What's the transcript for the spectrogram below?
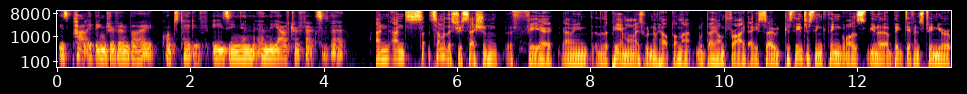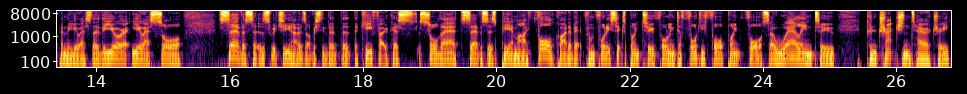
is partly being driven by quantitative easing and, and the after effects of that. And and some of this recession fear, I mean, the PMIs wouldn't have helped on that, would they, on Friday? So, because the interesting thing was, you know, a big difference between Europe and the US. So the Euro- US saw services, which, you know, is obviously the, the, the key focus, saw their services PMI fall quite a bit from 46.2 falling to 44.4. So well into contraction territory.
